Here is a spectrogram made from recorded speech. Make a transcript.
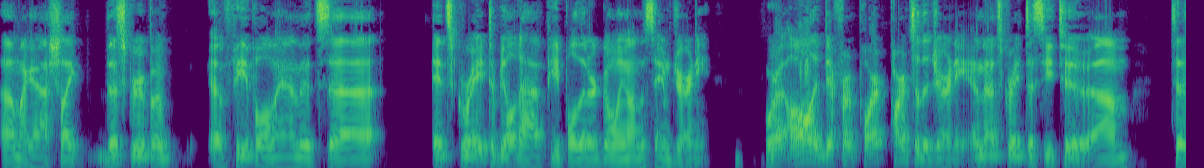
Oh my gosh! Like this group of of people, man. It's uh, it's great to be able to have people that are going on the same journey we're all at different part, parts of the journey and that's great to see too um, to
